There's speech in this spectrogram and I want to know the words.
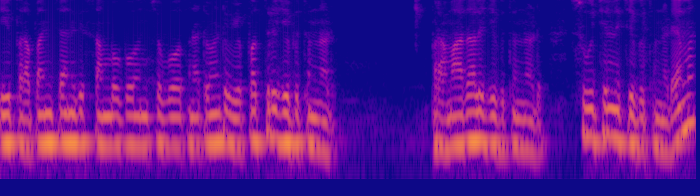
ఈ ప్రపంచానికి సంభవించబోతున్నటువంటి విపత్తులు చెబుతున్నాడు. ప్రమాదాలు చెబుతున్నాడు. సూచనలు చెబుతున్నాడు. ఏమో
